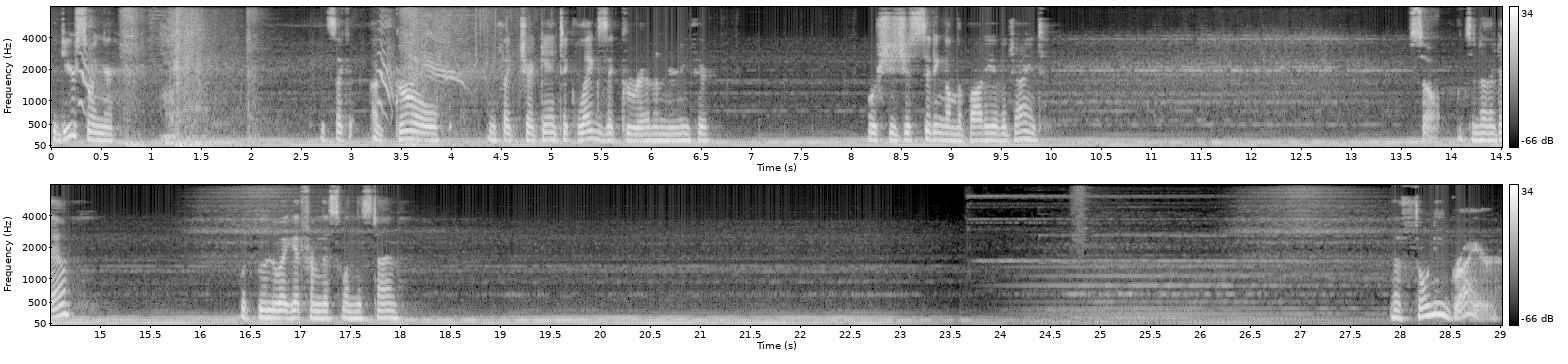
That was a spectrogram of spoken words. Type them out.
The deer swinger. It's like a girl with like gigantic legs that grew out underneath her. Or she's just sitting on the body of a giant. So, it's another down. What boon do I get from this one this time? The thorny briar.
